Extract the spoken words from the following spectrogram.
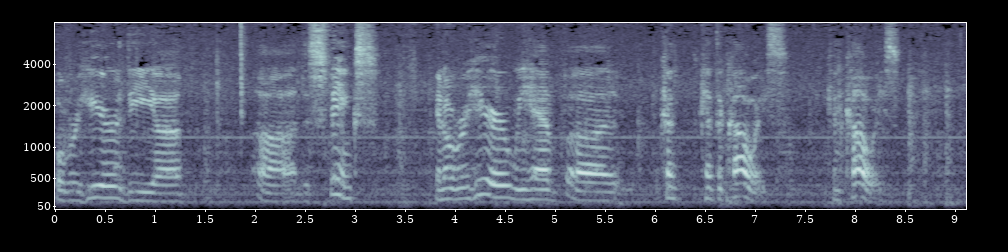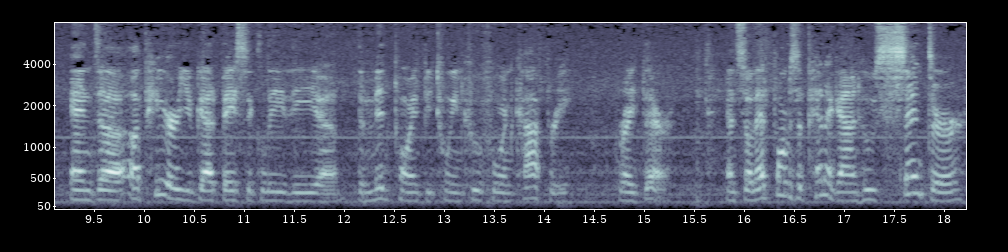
over here, the, uh, uh, the Sphinx. And over here, we have uh. Khentekawes. And uh, up here, you've got basically the, uh, the midpoint between Khufu and Khafre right there. And so that forms a pentagon whose center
